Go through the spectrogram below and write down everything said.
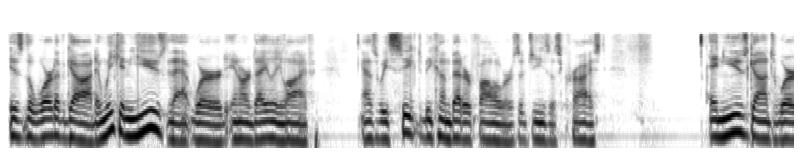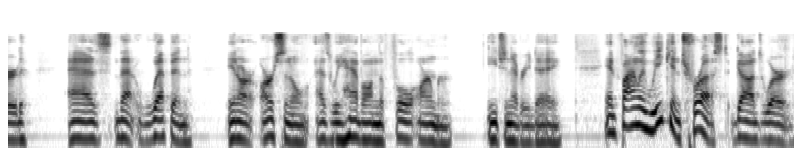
is the Word of God. And we can use that Word in our daily life as we seek to become better followers of Jesus Christ and use God's Word as that weapon in our arsenal as we have on the full armor each and every day. And finally, we can trust God's word.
